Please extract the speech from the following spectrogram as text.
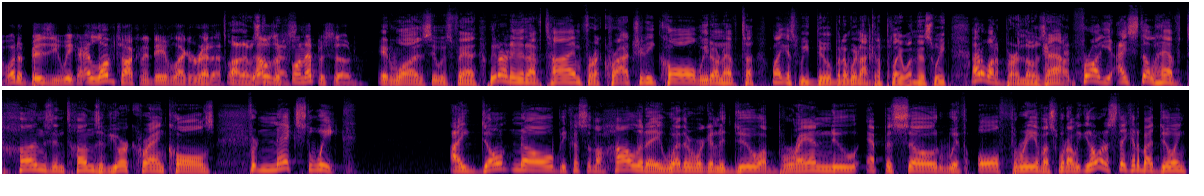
What a busy week. I love talking to Dave Lagaretta. Oh, that was That the was a fun episode. It was. It was fan. We don't even have time for a crotchety call. We don't have time. Well, I guess we do, but we're not going to play one this week. I don't want to burn those out. Froggy, I still have tons and tons of your crank calls for next week. I don't know because of the holiday whether we're going to do a brand new episode with all three of us. What I, you know what I was thinking about doing?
